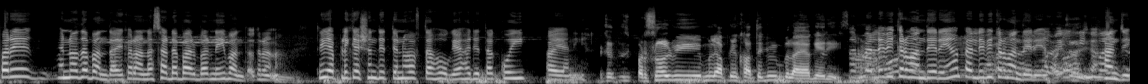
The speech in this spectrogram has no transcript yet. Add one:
ਪਰ ਇਹ ਇਹਨਾਂ ਦਾ ਬੰਦਾ ਹੈ ਕਰਾਣਾ ਸਾਡਾ ਬਾਰ-ਬਾਰ ਨਹੀਂ ਬੰਦਾ ਕਰਾਣਾ ਤੇ ਐਪਲੀਕੇਸ਼ਨ ਦਿੱਤੇ ਨੂੰ ਹਫਤਾ ਹੋ ਗਿਆ ਹਜੇ ਤੱਕ ਕੋਈ ਆਇਆ ਨਹੀਂ। ਅੱਛਾ ਤੁਸੀਂ ਪਰਸਨਲ ਵੀ ਮਤਲਬ ਆਪਣੇ ਖਾਤੇ 'ਚ ਵੀ ਬੁਲਾਇਆ ਗਈ ਰਹੀ ਸਰ ਪਹਿਲੇ ਵੀ ਕਰਵਾਉਂਦੇ ਰਹੇ ਆ ਪਹਿਲੇ ਵੀ ਕਰਵਾਉਂਦੇ ਰਹੇ ਆ ਹਾਂਜੀ।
